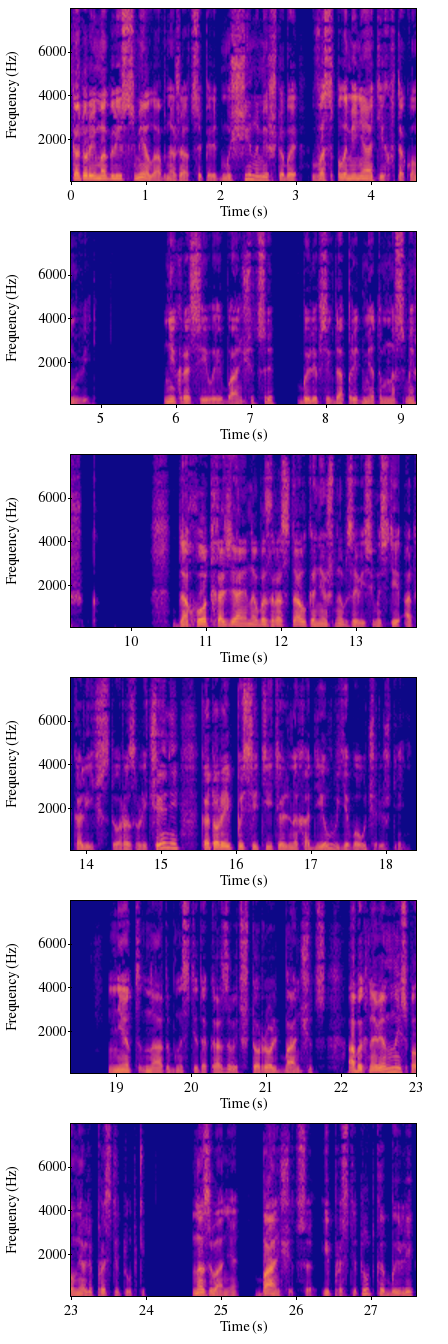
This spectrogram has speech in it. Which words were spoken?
которые могли смело обнажаться перед мужчинами, чтобы воспламенять их в таком виде. Некрасивые банщицы были всегда предметом насмешек. Доход хозяина возрастал, конечно, в зависимости от количества развлечений, которые посетитель находил в его учреждении. Нет надобности доказывать, что роль банщиц обыкновенно исполняли проститутки. Названия «банщица» и «проститутка» были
